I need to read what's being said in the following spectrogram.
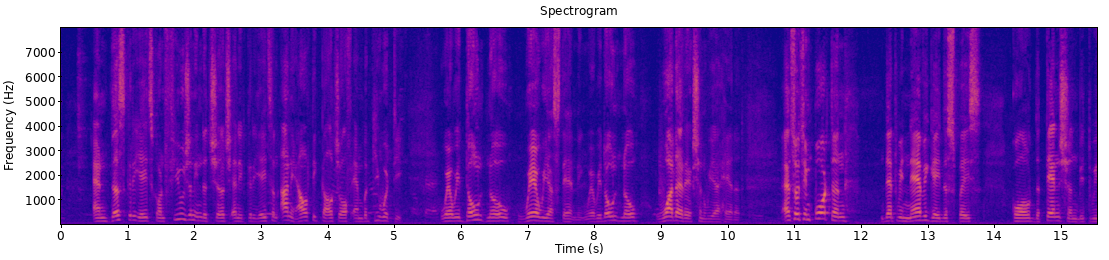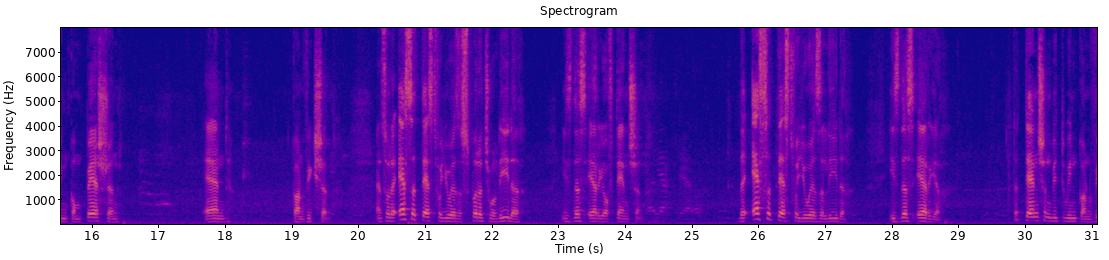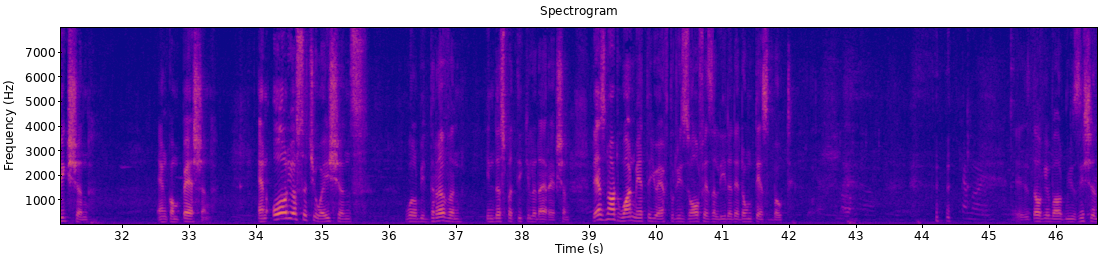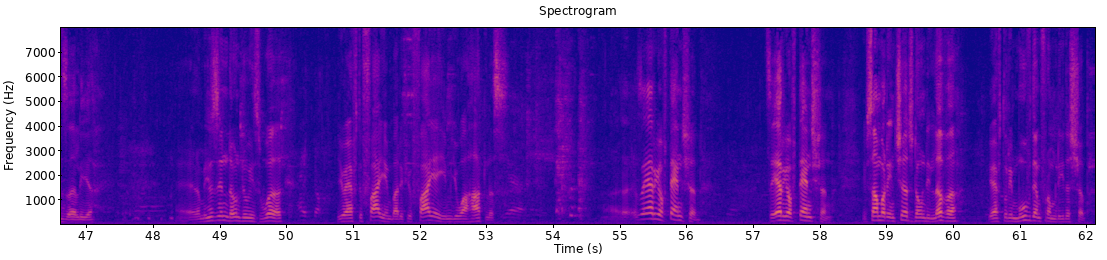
And this creates confusion in the church and it creates an unhealthy culture of ambiguity where we don't know where we are standing, where we don't know what direction we are headed. And so it's important that we navigate the space called the tension between compassion and conviction. And so the acid test for you as a spiritual leader is this area of tension. The acid test for you as a leader is this area the tension between conviction and compassion. And all your situations will be driven in this particular direction. There's not one matter you have to resolve as a leader that don't test both. Come on. He was talking about musicians earlier. Uh, a musician don't do his work, you have to fire him. But if you fire him, you are heartless. Uh, it's an area of tension. It's an area of tension. If somebody in church don't deliver, you have to remove them from leadership.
